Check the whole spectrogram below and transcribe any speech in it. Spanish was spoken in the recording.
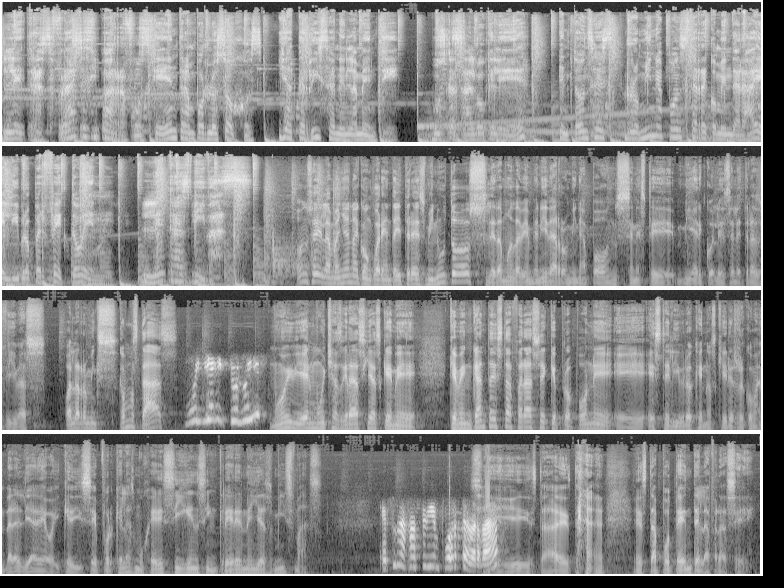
Letras, frases y párrafos que entran por los ojos y aterrizan en la mente. ¿Buscas algo que leer? Entonces, Romina Pons te recomendará el libro perfecto en Letras Vivas. 11 de la mañana con 43 minutos. Le damos la bienvenida a Romina Pons en este miércoles de Letras Vivas. Hola Romix, ¿cómo estás? Muy bien, ¿y tú Luis? Muy bien, muchas gracias. Que me, que me encanta esta frase que propone eh, este libro que nos quieres recomendar el día de hoy, que dice, ¿por qué las mujeres siguen sin creer en ellas mismas? Es una frase bien fuerte, ¿verdad? Sí, está, está, está potente la frase.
